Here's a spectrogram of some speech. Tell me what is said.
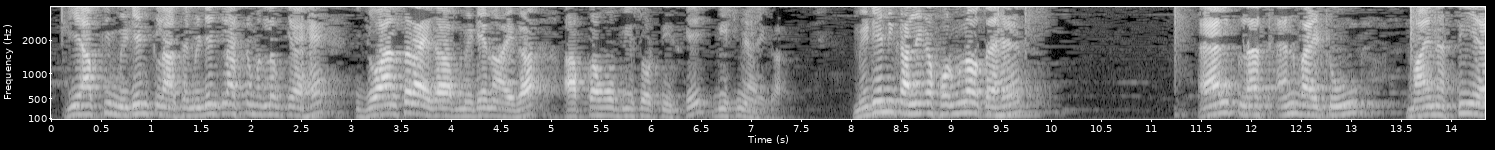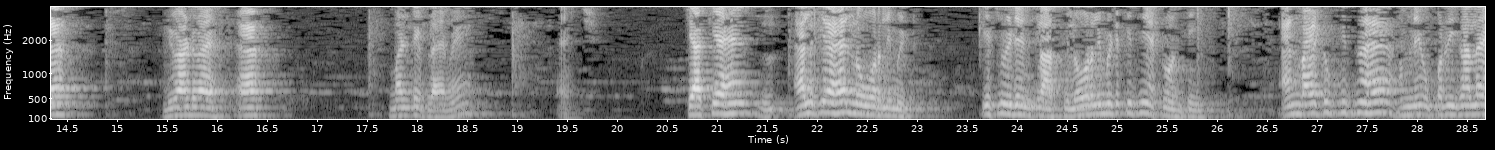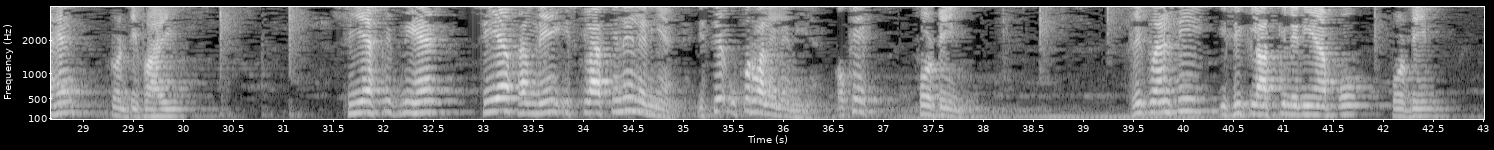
ये आपकी मीडियम क्लास है। मीडियम क्लास का मतलब क्या है? जो आंसर आएगा मीडियम आएगा, आपका वो 20 और 30 के बीच में आएगा। मीडियम निकालने का फॉर्मूला होता है L plus N by two minus C F divide by F multiply में एच क्या क्या है? एल क्या है? लोअर लिमिट इस मीडियम क्लास की लोअर लिमिट कितनी है? ट्वेंटी एन बाई टू कितना है? हमने ऊपर निकाला है ट्वेंटी फाइव सी एफ़ कितनी है? सी एफ़ हमने इस क्लास की नहीं लेनी है, इससे ऊपर वाली लेनी है ओके फोर्टीन फ्रीक्वेंसी इसी क्लास की लेनी है आपको फोर्टीन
